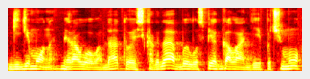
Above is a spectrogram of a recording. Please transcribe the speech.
гегемона мирового, да, то есть когда был успех Голландии, почему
